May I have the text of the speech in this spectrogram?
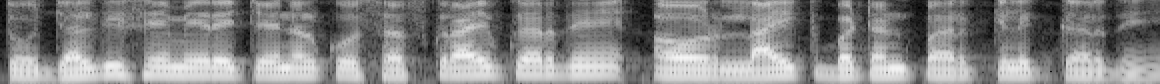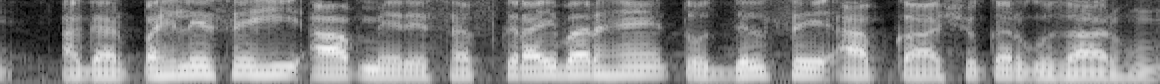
تو جلدی سے میرے چینل کو سبسکرائب کر دیں اور لائک بٹن پر کلک کر دیں۔ اگر پہلے سے ہی آپ میرے سبسکرائبر ہیں، تو دل سے آپ کا شکر گزار ہوں۔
